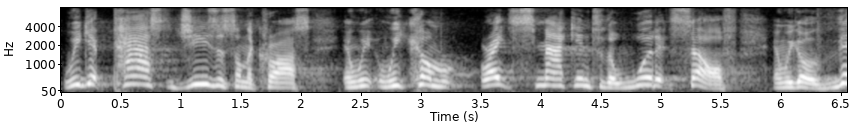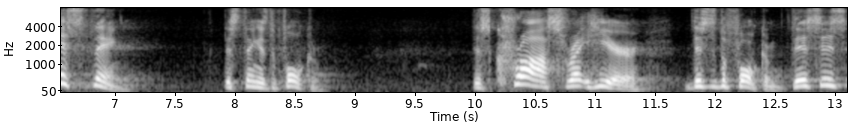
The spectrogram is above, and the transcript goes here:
we get past Jesus on the cross and we, we come right smack into the wood itself and we go, This thing, this thing is the fulcrum. This cross right here, this is the fulcrum. This is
